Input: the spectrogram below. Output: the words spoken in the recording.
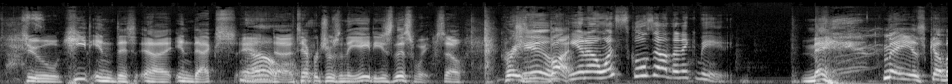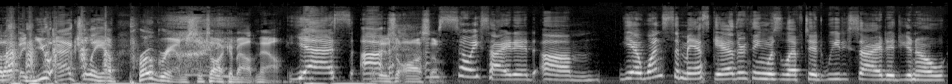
yes. to heat indi- uh, index no. and uh, temperatures in the 80s this week. So crazy. June. But you know, once school's out, then it can be 80. May May is coming up, and you actually have programs to talk about now. Yes, uh, that is awesome. I'm so excited. Um, yeah, once the mass gather thing was lifted, we decided, you know,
